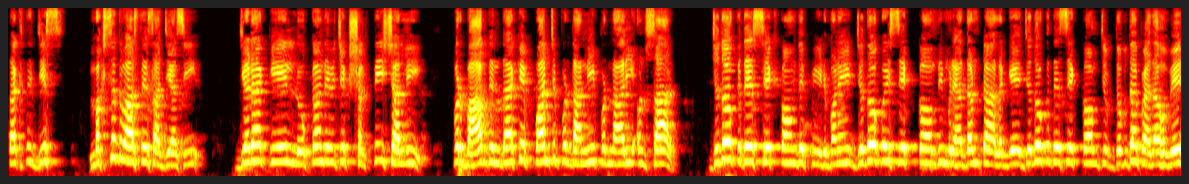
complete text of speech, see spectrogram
ਤਖਤ ਜਿਸ ਮਕਸਦ ਵਾਸਤੇ ਸਾਜਿਆ ਸੀ, ਜਿਹੜਾ ਕਿ ਲੋਕਾਂ ਦੇ ਵਿੱਚ ਇੱਕ ਸ਼ਕਤੀਸ਼ਾਲੀ ਪ੍ਰਭਾਵ ਦਿੰਦਾ ਕਿ ਪੰਜ ਪ੍ਰਧਾਨੀ ਪ੍ਰਣਾਲੀ ਅਨੁਸਾਰ ਜਦੋਂ ਕਿਤੇ ਸਿੱਖ ਕੌਮ ਦੇ ਭੀੜ ਬਣੇ, ਜਦੋਂ ਕੋਈ ਸਿੱਖ ਕੌਮ ਦੀ ਮਰਿਆਦਾ ਨੂੰ ਢਾਹ ਲੱਗੇ, ਜਦੋਂ ਕਿਤੇ ਸਿੱਖ ਕੌਮ 'ਚ ਦੁਬਧਾ ਪੈਦਾ ਹੋਵੇ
